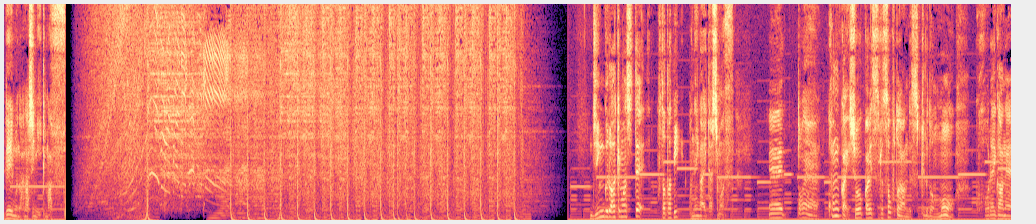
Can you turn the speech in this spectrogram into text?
ゲームの話に行きます。ジングル開けまして再びお願いいたします。えー、っとね今回紹介するソフトなんですけれどもこれがね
